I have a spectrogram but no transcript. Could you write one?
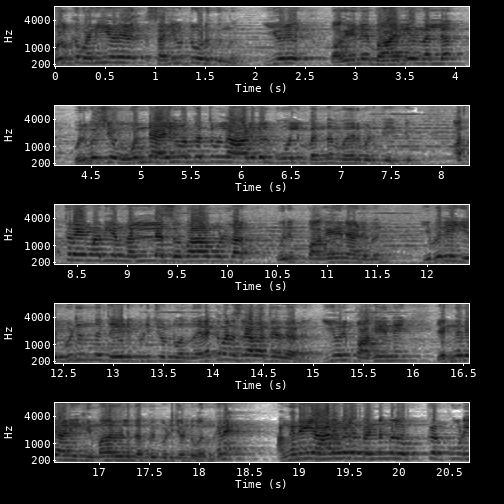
ഓൾക്ക് വലിയൊരു സല്യൂട്ട് കൊടുക്കുന്നു. ഈ ഒരു പകയനെ ഭാര്യ എന്നല്ല ഒരുപക്ഷെ ഓന്റെ അയൽവക്കത്തുള്ള ആളുകൾ പോലും ബന്ധം വേർപെടുത്തിയിരിക്കും അത്രയും അധികം നല്ല സ്വഭാവമുള്ള ഒരു പകയനാണ് ഇവൻ ഇവരെ എവിടുന്ന് തേടി പിടിച്ചുകൊണ്ട് വന്നു? എനിക്ക് മനസ്സിലാവാത്തതാണ്. ഈ ഒരു പകയനെ എങ്ങനെയാണ് ഈ ഹിമാറുകൾ തപ്പി പിടിച്ചുകൊണ്ട് വന്നത്? അങ്ങനെ അങ്ങനെ ഈ ആണുങ്ങളും പെണ്ണുങ്ങളും ഒക്കെ കൂടി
